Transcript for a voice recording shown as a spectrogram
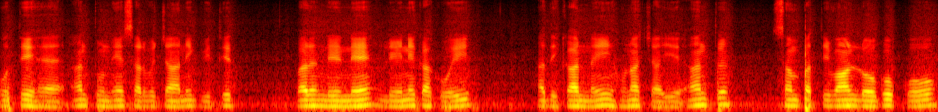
होते हैं। अंत उन्हें सार्वजनिक विधित पर निर्णय लेने का कोई अधिकार नहीं होना चाहिए। अंत, संपत्तिवान लोगों को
